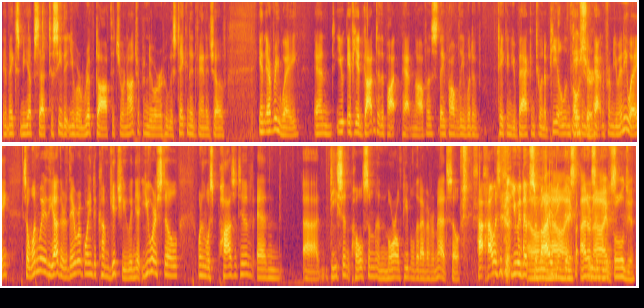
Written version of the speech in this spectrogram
It makes me upset to see that you were ripped off, that you're an entrepreneur who was taken advantage of in every way. And you, if you had gotten to the patent office, they probably would have taken you back into an appeal and oh, taken oh, sure. the patent from you anyway. So one way or the other, they were going to come get you, and yet you are still one of the most positive and uh, decent, wholesome, and moral people that I've ever met. So, how, how is it that you end up surviving this? I, I don't know how I fooled you.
